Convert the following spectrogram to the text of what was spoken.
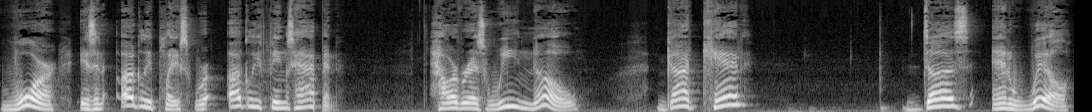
War is an ugly place where ugly things happen. However, as we know, God can, does, and will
